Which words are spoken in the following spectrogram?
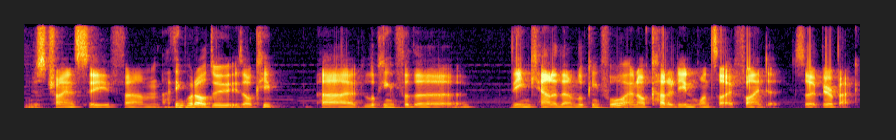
I'm just trying to see if... Um, I think what I'll do is I'll keep uh, looking for the the encounter that I'm looking for, and I'll cut it in once I find it. So be right back.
